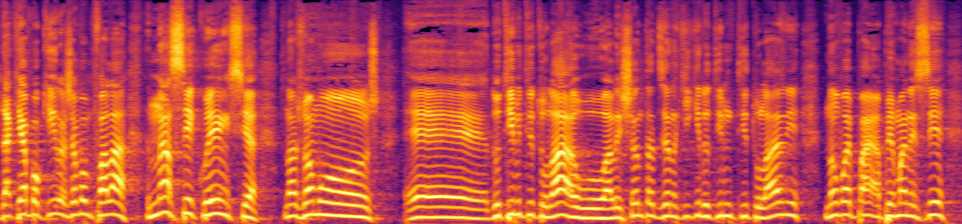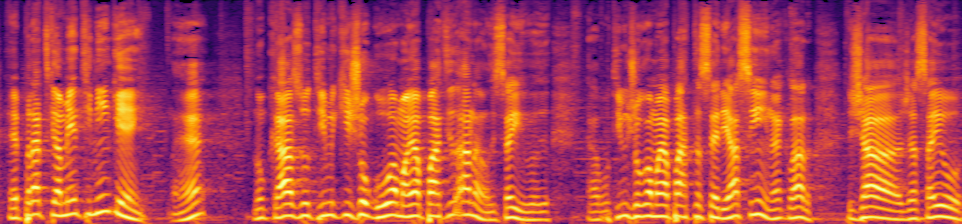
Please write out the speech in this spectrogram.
Daqui a pouquinho nós já vamos falar na sequência. Nós vamos é, do time titular. O Alexandre está dizendo aqui que do time titular não vai permanecer é, praticamente ninguém. Né? No caso, o time que jogou a maior parte. Ah, não, isso aí. O o time que jogou a maior parte da Série A, sim, né? Claro. Já, já saiu,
